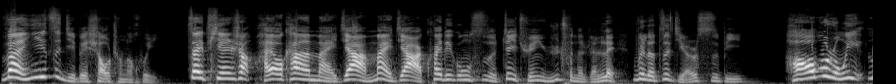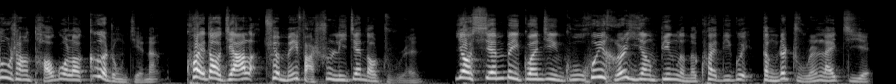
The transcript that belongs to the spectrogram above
万一自己被烧成了灰，在天上还要看买家、卖家、快递公司这群愚蠢的人类为了自己而撕逼。好不容易路上逃过了各种劫难，快到家了却没法顺利见到主人，要先被关进骨灰盒一样冰冷的快递柜，等着主人来接。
